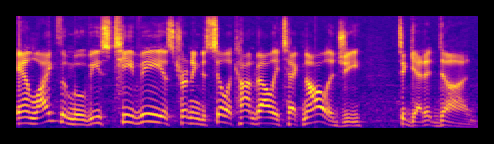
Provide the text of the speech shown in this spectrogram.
And like the movies, TV is turning to Silicon Valley technology to get it done.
